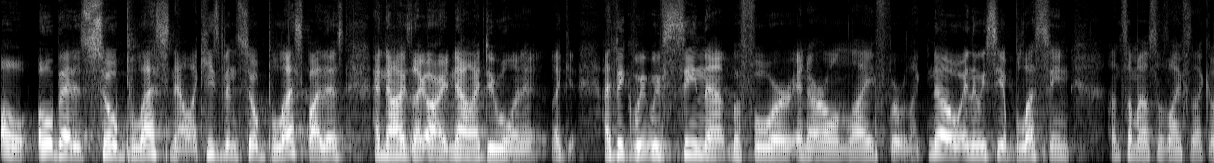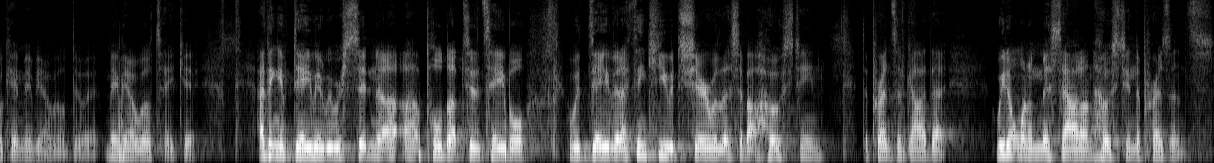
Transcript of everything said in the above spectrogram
oh, Obed is so blessed now. Like he's been so blessed by this. And now he's like, all right, now I do want it. Like I think we, we've seen that before in our own life where we're like, no. And then we see a blessing on someone else's life. And like, okay, maybe I will do it. Maybe I will take it. I think if David, we were sitting uh, uh, pulled up to the table with David, I think he would share with us about hosting the presence of God that we don't want to miss out on hosting the presence,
